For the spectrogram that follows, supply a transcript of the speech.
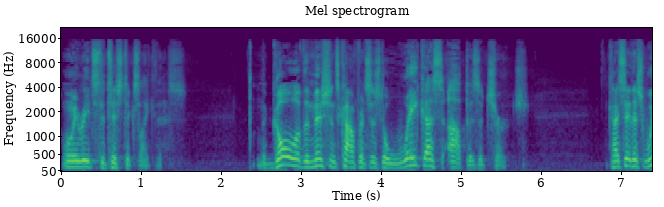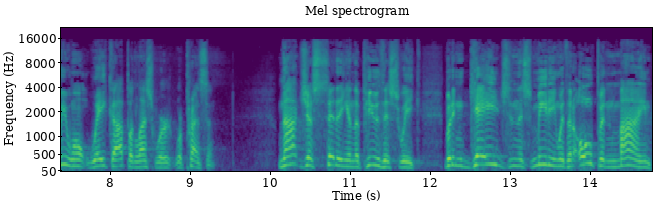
when we read statistics like this. And the goal of the missions conference is to wake us up as a church. Can I say this? We won't wake up unless we're, we're present. Not just sitting in the pew this week, but engaged in this meeting with an open mind,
